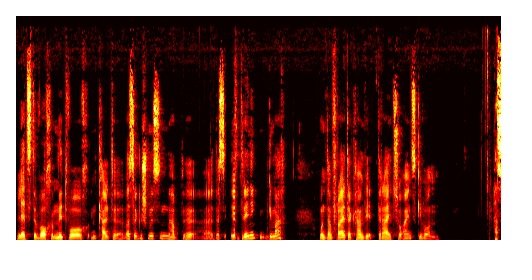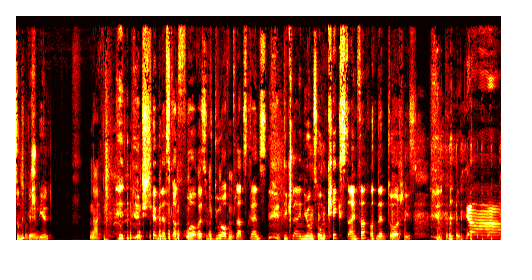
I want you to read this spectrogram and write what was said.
Letzte Woche Mittwoch in kalte Wasser geschmissen, habe äh, das erste Training gemacht und am Freitag haben wir 3 zu 1 gewonnen. Hast du mitgespielt? Nein. Ich stell mir das gerade vor, weißt du, wie du auf den Platz rennst, die kleinen Jungs umkickst einfach und dann Tor schießt. ja!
